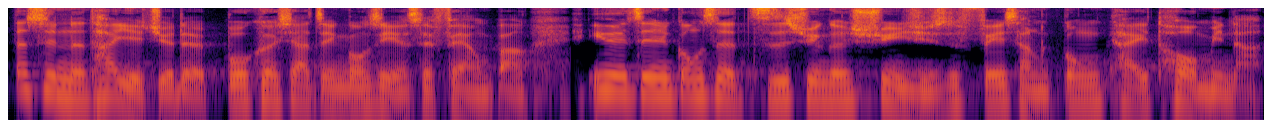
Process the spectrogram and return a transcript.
但是呢，他也觉得波克夏这间公司也是非常棒，因为这间公司的资讯跟讯息是非常公开透明啊。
